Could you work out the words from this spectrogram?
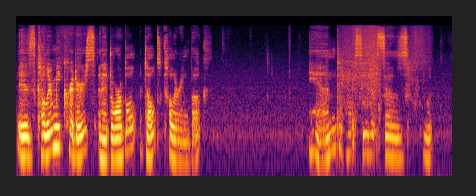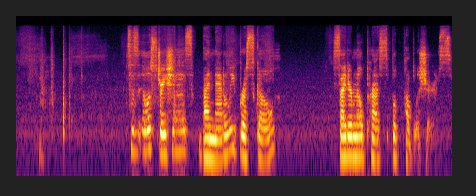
is Color Me Critters, an adorable adult coloring book. And let's see what it says. It says illustrations by Natalie Briscoe, Cider Mill Press Book Publishers.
